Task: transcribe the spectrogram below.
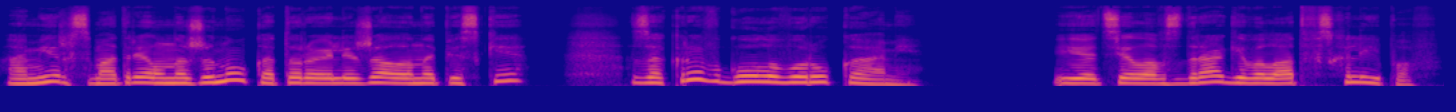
Амир смотрел на жену, которая лежала на песке, закрыв голову руками. Ее тело вздрагивало от всхлипов.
